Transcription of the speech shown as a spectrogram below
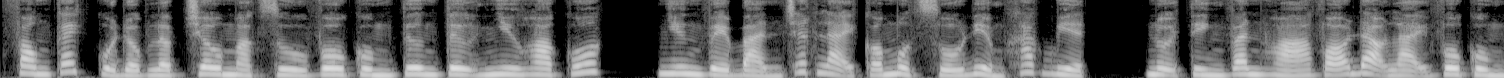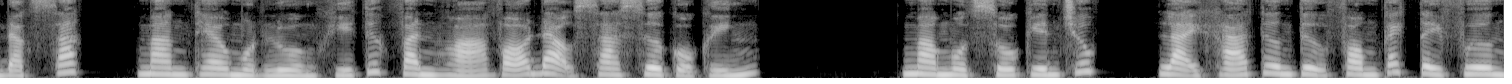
Phong cách của độc lập châu mặc dù vô cùng tương tự như Hoa Quốc, nhưng về bản chất lại có một số điểm khác biệt, nội tình văn hóa võ đạo lại vô cùng đặc sắc, mang theo một luồng khí tức văn hóa võ đạo xa xưa cổ kính. Mà một số kiến trúc, lại khá tương tự phong cách Tây Phương,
